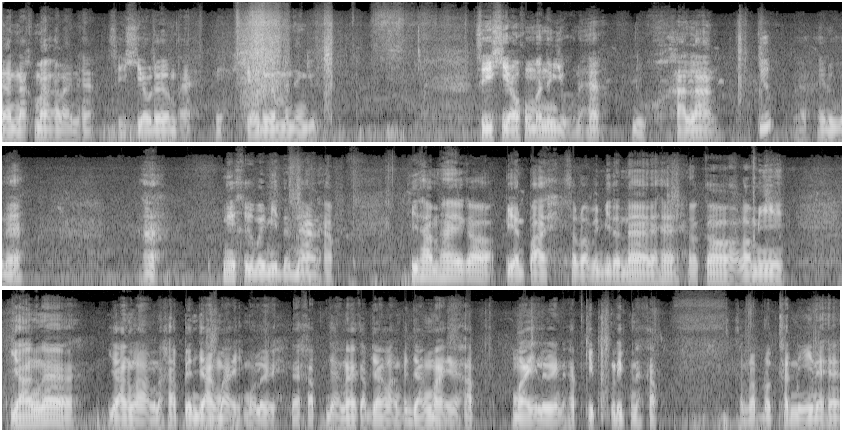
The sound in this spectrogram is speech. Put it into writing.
งานหนักมากอะไรนะฮะสีเขียวเดิมอะนี่เขียวเดิมมันยังอยู่ สีเขียวของมันยังอยู่นะฮะดูขาล่างยึบอะให้ดูนะอะนี่คือใบมีดด้านหน้านะครับ ที่ทำให้ก็เปลี่ยนไปสำหรับใบมีดด้านหน้านะฮะแล้วก็เรามียางหน้ายางหลังนะครับ เป็นยางใหม่หมดเลยนะครับยางหน้ากับยางหลังเป็นยางใหม่นะครับ ใหม่เลยนะครับกริปกริปนะครับสำหรับรถคันนี้นะฮะ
